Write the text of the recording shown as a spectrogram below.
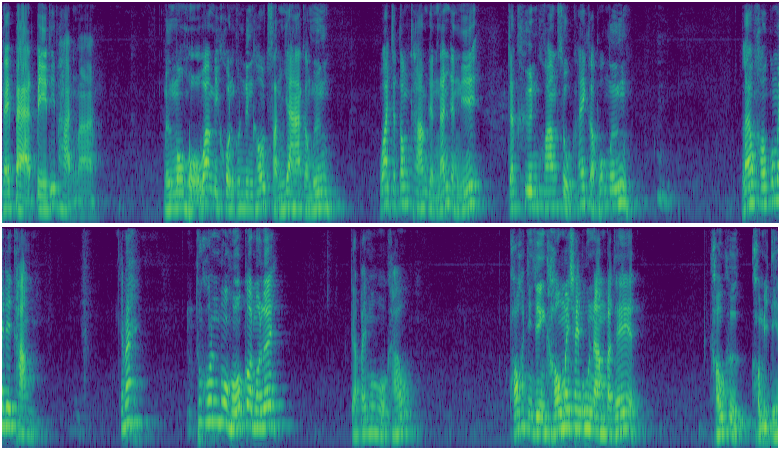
ใน 8 ปีที่ผ่านมา มึงโมโหว่ามีคนคนหนึ่งเขาสัญญากับมึง ว่าจะต้องทำอย่างนั้นอย่างนี้ จะคืนความสุขให้กับพวกมึง แล้วเขาก็ไม่ได้ทำใช่ไหมทุกคนโมโหกรธหมดเลยจะไปโมโหเขาเพราะจริง ๆ เขาไม่ใช่ผู้นำประเทศ เขาคือคอมเมเดี้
